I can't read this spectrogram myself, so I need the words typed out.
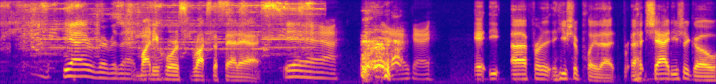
Yeah, I remember that. Mighty Horse rocks the fat ass. Yeah. Yeah. Okay. It, uh, for you should play that, uh, Chad. You should go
